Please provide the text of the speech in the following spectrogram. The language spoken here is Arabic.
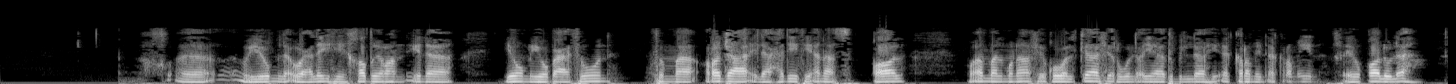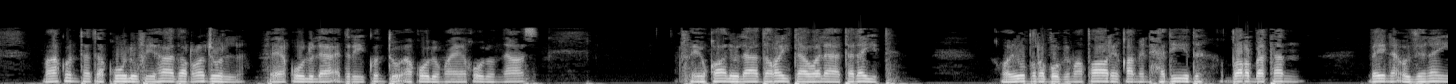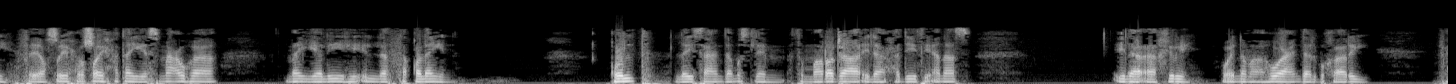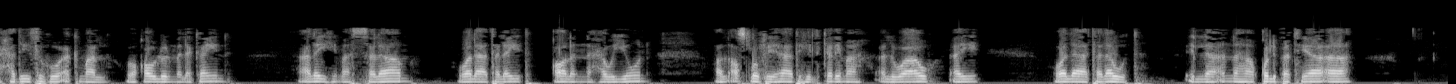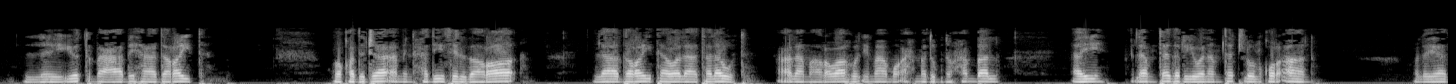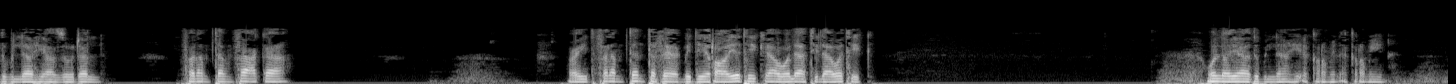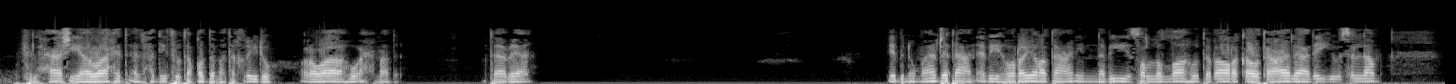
ويملأ عليه خضرا إلى يوم يبعثون ثم رجع إلى حديث أنس قال وأما المنافق والكافر والعياذ بالله أكرم الأكرمين. فيقال له ما كنت تقول في هذا الرجل؟ فيقول لا أدري كنت أقول ما يقول الناس. فيقال لا دريت ولا تليت. ويضرب بمطارق من حديد ضربة بين أذنيه فيصيح صيحة يسمعها من يليه إلا الثقلين. قلت ليس عند مسلم. ثم رجع إلى حديث أنس إلى آخره وإنما هو عند البخاري فحديثه أكمل. وقول الملكين عليهما السلام ولا تليت. قال النحويون الأصل في هذه الكلمة الواو أي ولا تلوت إلا أنها قلبت ياء ليتبع بها دريت. وقد جاء من حديث البراء لا دريت ولا تلوت على ما رواه الإمام أحمد بن حنبل أي لم تدري ولم تتلو القرآن. والعياذ بالله عز وجل. فلم تنفعك وعيد فلم تنتفع بدرايتك ولا تلاوتك. والعياذ بالله أكرم الأكرمين. في الحاشية واحد الحديث تقدم تخريجه رواه أحمد. متابع ابن ماجة عن أبي هريرة عن النبي صلى الله تبارك وتعالى عليه وسلم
